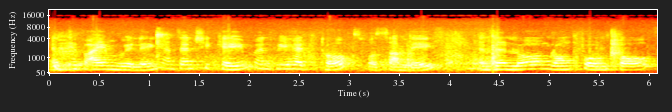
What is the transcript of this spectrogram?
and if I am willing. And then she came and we had talks for some days and then long, long phone calls.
